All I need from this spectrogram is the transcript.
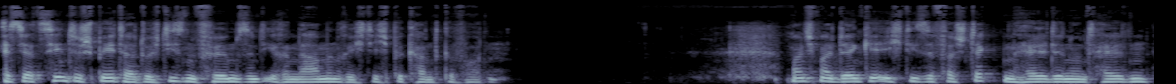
Erst Jahrzehnte später durch diesen Film sind ihre Namen richtig bekannt geworden. Manchmal denke ich, diese versteckten Heldinnen und Helden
